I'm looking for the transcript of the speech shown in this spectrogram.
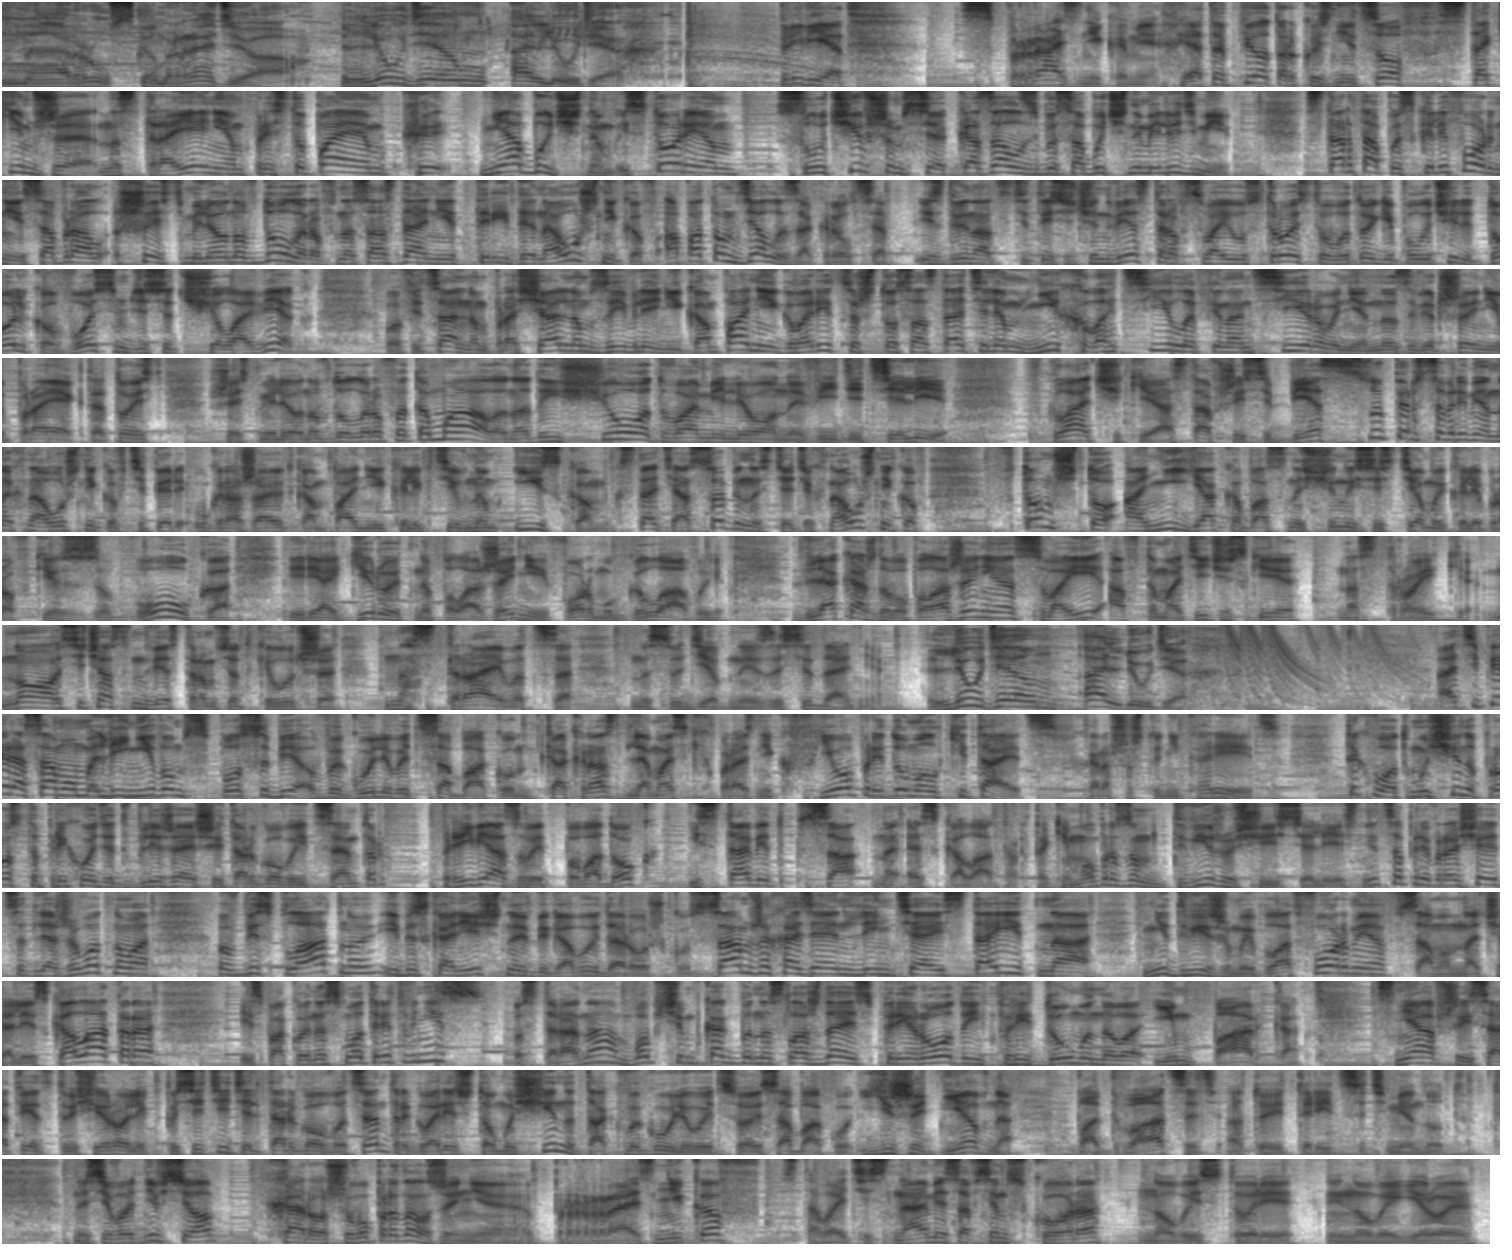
На русском радио «Людям о людях». Привет! С праздниками! Это Петр Кузнецов. С таким же настроением приступаем к необычным историям, случившимся, казалось бы, с обычными людьми. Стартап из Калифорнии собрал 6 миллионов долларов на создание 3D-наушников, а потом взял и закрылся. Из 12 тысяч инвесторов свои устройства в итоге получили только 80 человек. В официальном прощальном заявлении компании говорится, что создателям не хватило финансирования на завершение проекта. То есть 6 миллионов долларов это мало, надо еще 2 миллиона, видите ли. Вкладчики, оставшиеся без суперсовременных наушников, теперь угрожают компании коллективным иском. Кстати, особенность этих наушников в том, что они якобы оснащены системой калибровки звука и реагируют на положение и форму головы. Для каждого положения свои автоматические настройки. Но сейчас инвесторам все-таки лучше настраиваться на судебные заседания. Людям о людях. А теперь о самом ленивом способе выгуливать собаку, как раз для майских праздников. Его придумал китаец, хорошо, что не кореец. Так вот, мужчина просто приходит в ближайший торговый центр, привязывает поводок и ставит пса на эскалатор. Таким образом, движущаяся лестница превращается для животного в бесплатную и бесконечную беговую дорожку. Сам же хозяин-лентяй стоит на недвижимой платформе в самом начале эскалатора и спокойно смотрит вниз, по сторонам, в общем, как бы наслаждаясь природой придуманного им парка. Сняв Снявший соответствующий ролик посетитель торгового центра говорит, что мужчина так выгуливает свою собаку ежедневно по 20, а то и 30 минут. На сегодня все. Хорошего продолжения праздников. Оставайтесь с нами совсем скоро. Новые истории и новые герои.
